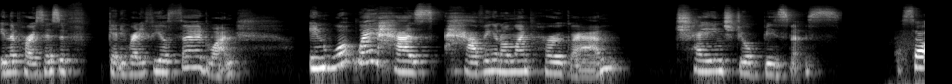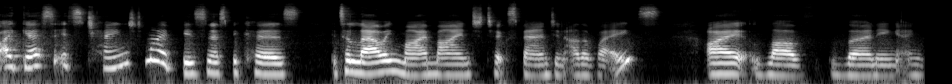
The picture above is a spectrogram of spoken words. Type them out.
in the process of getting ready for your third one. In what way has having an online program changed your business? So i guess it's changed my business because it's allowing my mind to expand in other ways. I love learning and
